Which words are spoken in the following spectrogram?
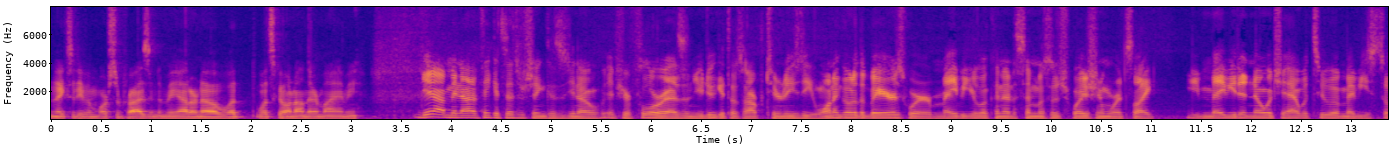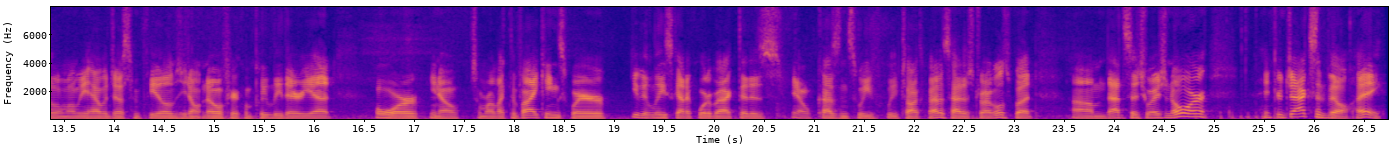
makes it even more surprising to me. I don't know what what's going on there, Miami. Yeah, I mean, I think it's interesting because you know if you're Flores and you do get those opportunities, do you want to go to the Bears where maybe you're looking at a similar situation where it's like you maybe you didn't know what you had with Tua, maybe you still don't know what you have with Justin Fields. You don't know if you're completely there yet, or you know somewhere like the Vikings where you've at least got a quarterback that is you know Cousins we've we've talked about has had his struggles, but um, that situation. Or if you're Jacksonville, hey,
